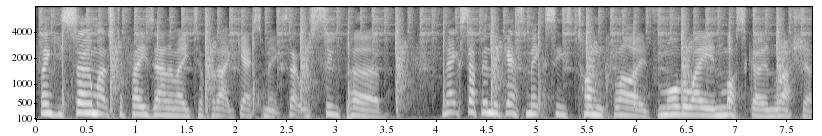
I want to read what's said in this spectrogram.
Thank you so much to Phase Animator for that guest mix. That was superb. Next up in the guest mix is Tom Clyde from all the way in Moscow in Russia.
